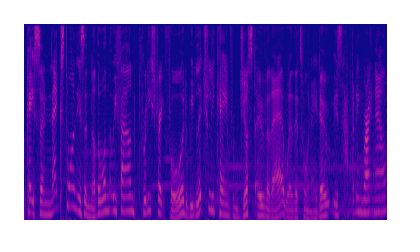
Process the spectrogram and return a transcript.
Okay, so next one is another one that we found. Pretty straightforward. We literally came from just over there where the tornado is happening right now.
